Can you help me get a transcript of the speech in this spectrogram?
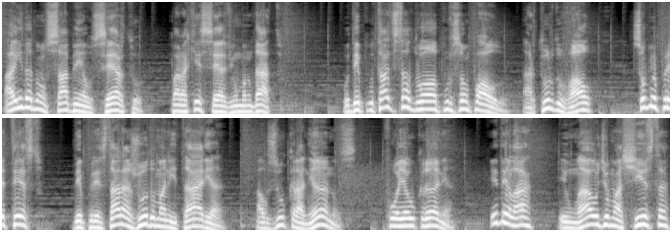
ainda não sabem ao certo para que serve um mandato. O deputado estadual por São Paulo, Arthur Duval, sob o pretexto de prestar ajuda humanitária aos ucranianos, foi à Ucrânia e de lá, em um áudio machista,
